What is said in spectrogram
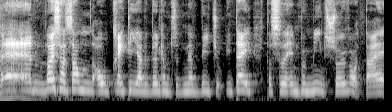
Øh, Løs alle sammen, og rigtig hjertelig velkommen til den her video. I dag, der sidder jeg inde på min server. Der er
